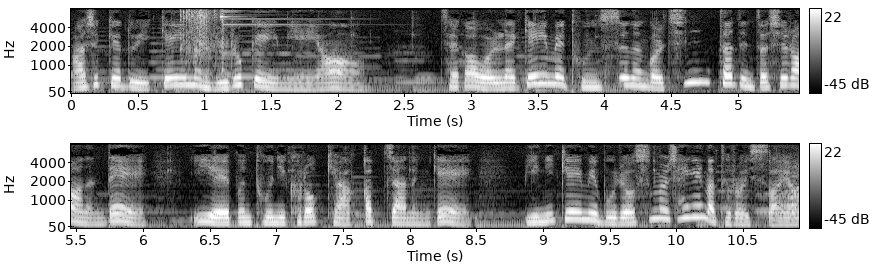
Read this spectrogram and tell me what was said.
아쉽게도 이 게임은 유료 게임이에요. 제가 원래 게임에 돈 쓰는 걸 진짜 진짜 싫어하는데 이 앱은 돈이 그렇게 아깝지 않은 게 미니게임이 무려 23개나 들어있어요.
